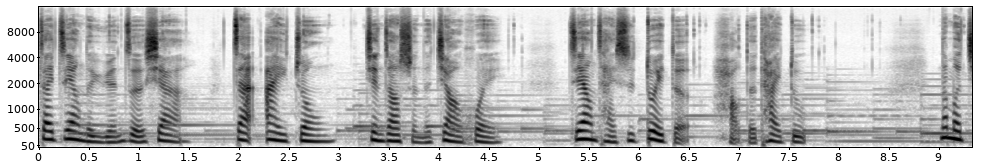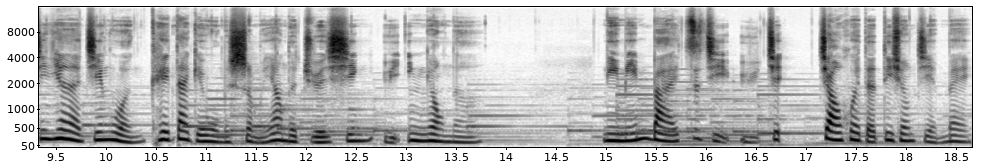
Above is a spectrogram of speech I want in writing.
在这样的原则下，在爱中建造神的教会，这样才是对的、好的态度。那么今天的经文可以带给我们什么样的决心与应用呢？你明白自己与教教会的弟兄姐妹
